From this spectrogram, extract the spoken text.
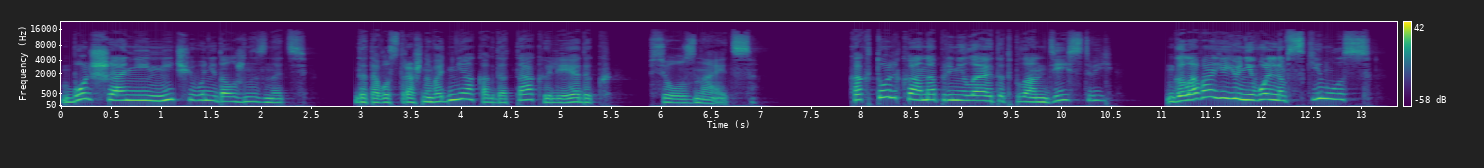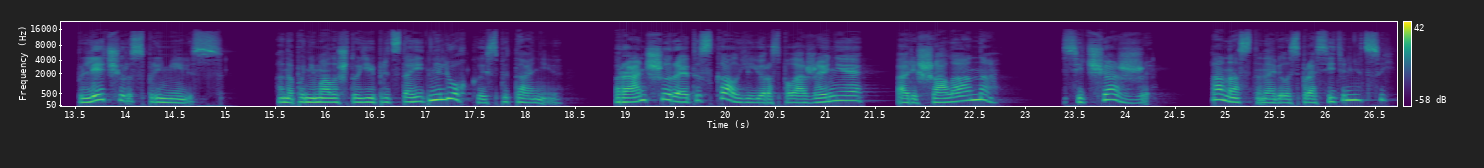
Больше они ничего не должны знать до того страшного дня, когда так или эдак все узнается. Как только она приняла этот план действий, голова ее невольно вскинулась, плечи распрямились. Она понимала, что ей предстоит нелегкое испытание. Раньше Ред искал ее расположение, а решала она. Сейчас же она становилась просительницей.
